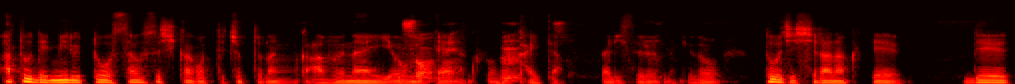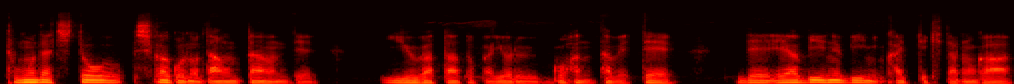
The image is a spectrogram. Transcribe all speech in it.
後で見るとサウスシカゴってちょっとなんか危ないよみたいなことが書いてあったりするんだけど、当時知らなくて、で、友達とシカゴのダウンタウンで夕方とか夜ご飯食べて、で、Airbnb に帰ってきたのが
